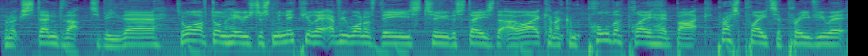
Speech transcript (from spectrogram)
I'm going to extend that to be there. So all I've done here is just manipulate every one of these to the stage that I like, and I can pull the playhead back, press play to preview it,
